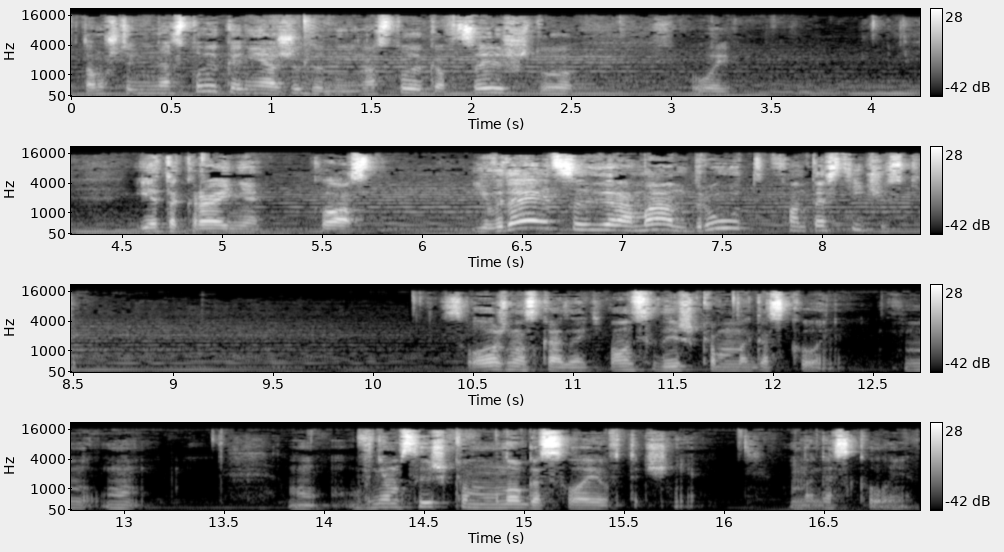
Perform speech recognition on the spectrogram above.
Потому что не настолько неожиданно, не настолько в цель, что... Ой. И это крайне классно. Является ли роман Друд фантастическим? Сложно сказать. Он слишком многосклонен. Ну, в нем слишком много слоев, точнее, многосклонен.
